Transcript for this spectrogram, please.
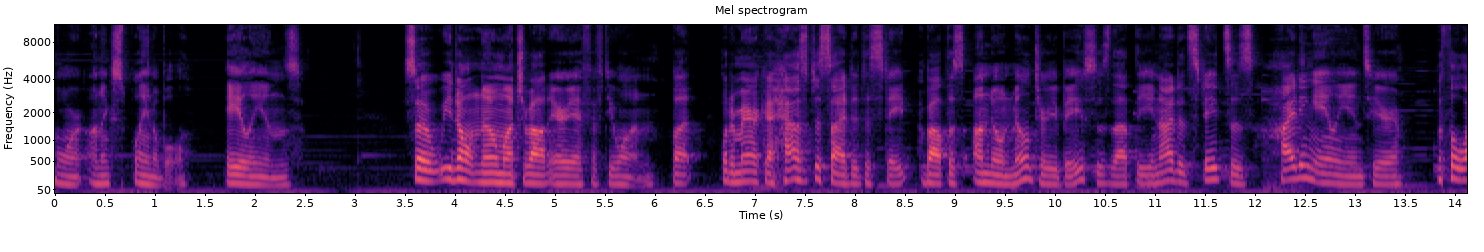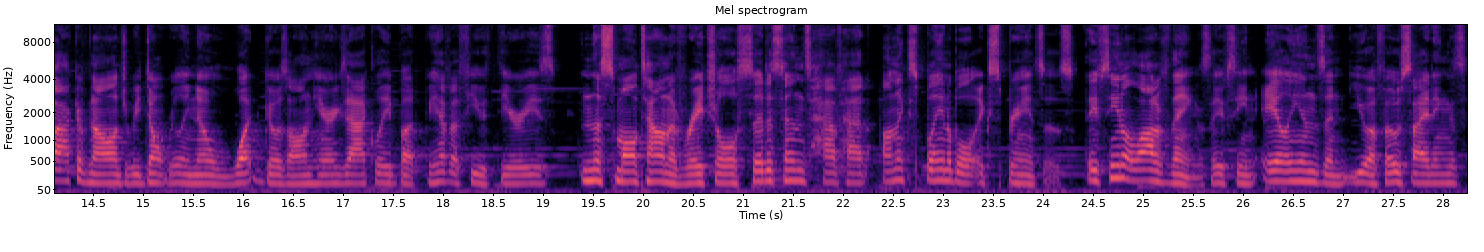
more unexplainable. Aliens. So, we don't know much about Area 51, but What America has decided to state about this unknown military base is that the United States is hiding aliens here. With the lack of knowledge, we don't really know what goes on here exactly, but we have a few theories. In the small town of Rachel, citizens have had unexplainable experiences. They've seen a lot of things. They've seen aliens and UFO sightings,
